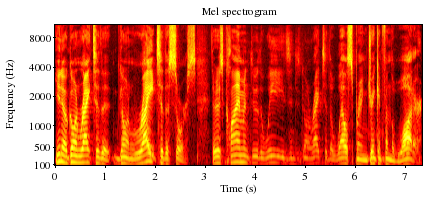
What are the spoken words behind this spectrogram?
you know, going right to the going right to the source. They're just climbing through the weeds and just going right to the wellspring, drinking from the water.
